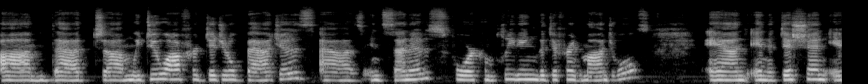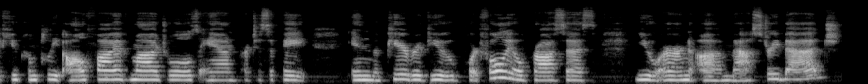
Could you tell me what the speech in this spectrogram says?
um, that um, we do offer digital badges as incentives for completing the different modules. And in addition, if you complete all five modules and participate in the peer review portfolio process, you earn a mastery badge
